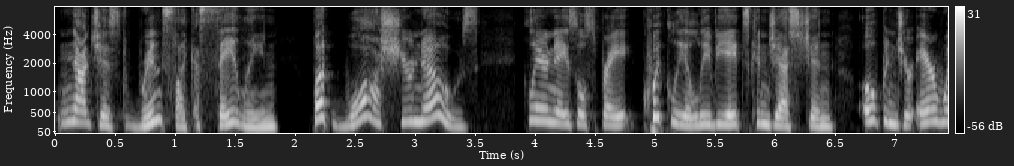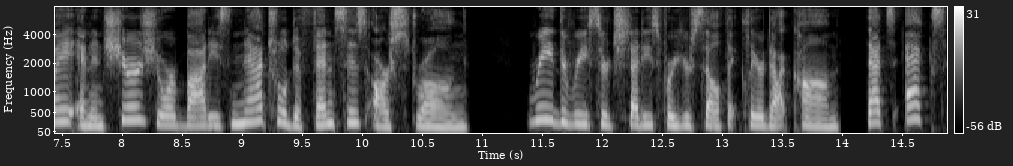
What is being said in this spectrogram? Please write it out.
not just rinse like a saline, but wash your nose. Clear nasal spray quickly alleviates congestion, opens your airway, and ensures your body's natural defenses are strong. Read the research studies for yourself at xlear.com. That's X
